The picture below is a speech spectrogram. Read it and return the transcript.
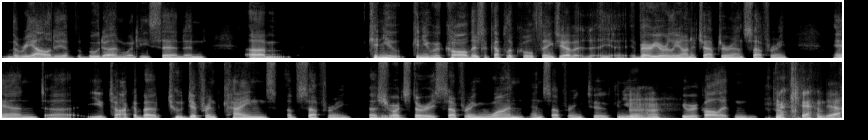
the reality of the Buddha and what he said. And um, can you can you recall? There's a couple of cool things. You have a, a- very early on a chapter around suffering, and uh, you talk about two different kinds of suffering. A Mhm. short story, suffering one, and suffering two. Can you hmm you recall it? And I can, yeah.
